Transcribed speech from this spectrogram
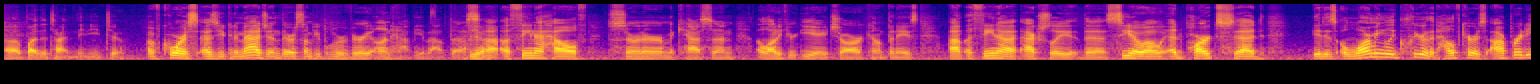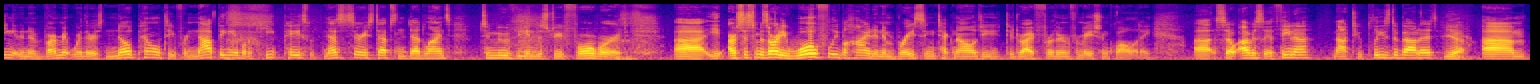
uh, by the time they need to. of course, as you can imagine, there are some people who are very unhappy about this. Yeah. Uh, Athena Health, Cerner, McKesson, a lot of your EHR companies. Um, Athena, actually, the COO, Ed Parks, said, it is alarmingly clear that healthcare is operating in an environment where there is no penalty for not being able to keep pace with necessary steps and deadlines to move the industry forward. Uh, our system is already woefully behind in embracing technology to drive further information quality. Uh, so obviously, Athena, not too pleased about it. Yeah. Um,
